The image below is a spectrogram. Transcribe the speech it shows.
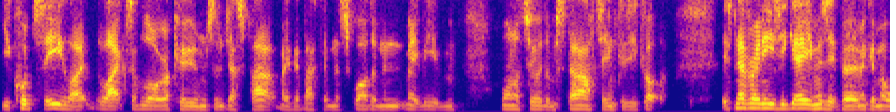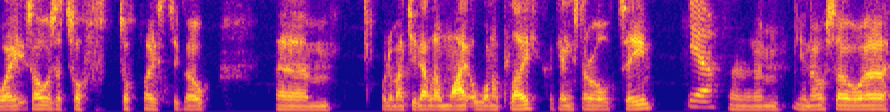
You could see like the likes of Laura Coombs and Jess Park maybe back in the squad, and maybe even one or two of them starting because you've got it's never an easy game, is it? Birmingham away. It's always a tough, tough place to go. Um, I would imagine Ellen White will want to play against her old team. Yeah. Um, you know, so uh,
